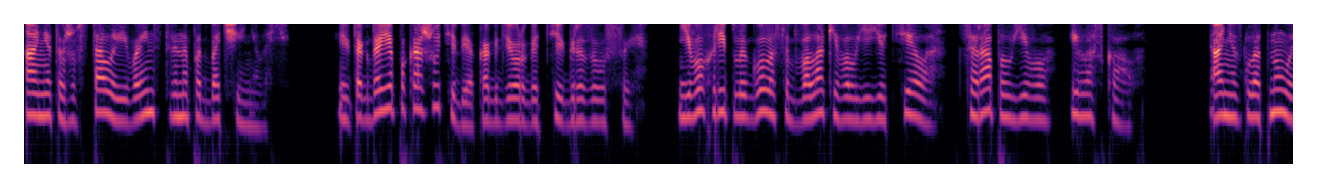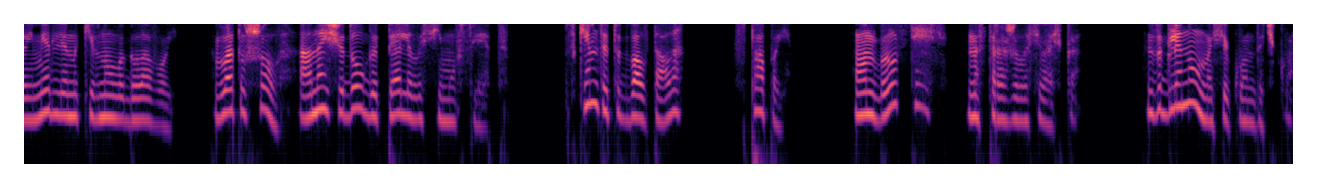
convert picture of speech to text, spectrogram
Аня тоже встала и воинственно подбоченилась. И тогда я покажу тебе, как дергать тигра за усы. Его хриплый голос обволакивал ее тело, царапал его и ласкал. Аня сглотнула и медленно кивнула головой. Влад ушел, а она еще долго пялилась ему вслед. «С кем ты тут болтала?» «С папой». «Он был здесь?» — насторожилась Васька. Заглянул на секундочку.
